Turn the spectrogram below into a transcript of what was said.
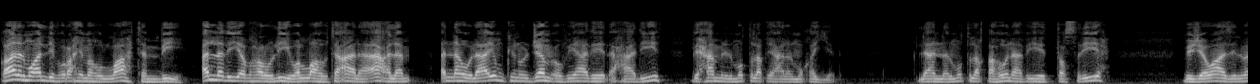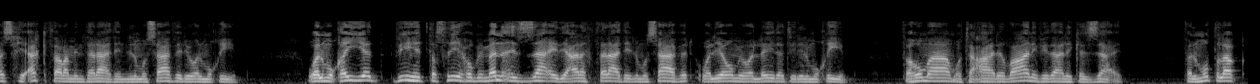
قال المؤلف رحمه الله تنبيه الذي يظهر لي والله تعالى أعلم أنه لا يمكن الجمع في هذه الأحاديث بحمل المطلق على المقيد لأن المطلق هنا فيه التصريح بجواز المسح أكثر من ثلاث للمسافر والمقيم. والمقيد فيه التصريح بمنع الزائد على الثلاث للمسافر واليوم والليلة للمقيم فهما متعارضان في ذلك الزائد فالمطلق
